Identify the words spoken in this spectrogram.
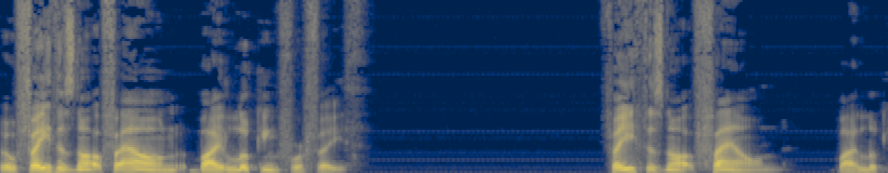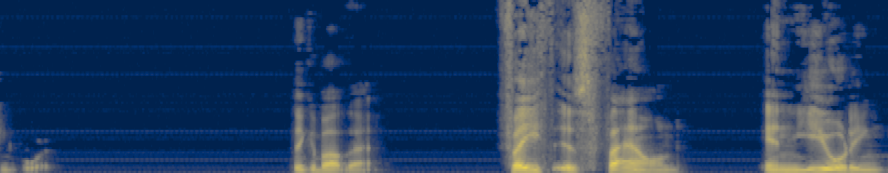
So faith is not found by looking for faith. Faith is not found by looking for it. Think about that. Faith is found in yielding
